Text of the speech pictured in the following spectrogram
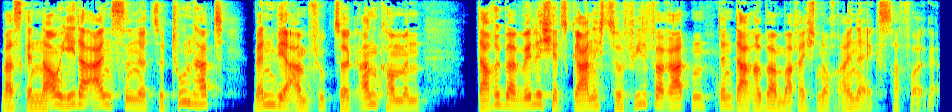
Was genau jeder Einzelne zu tun hat, wenn wir am Flugzeug ankommen, darüber will ich jetzt gar nicht zu viel verraten, denn darüber mache ich noch eine extra Folge.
